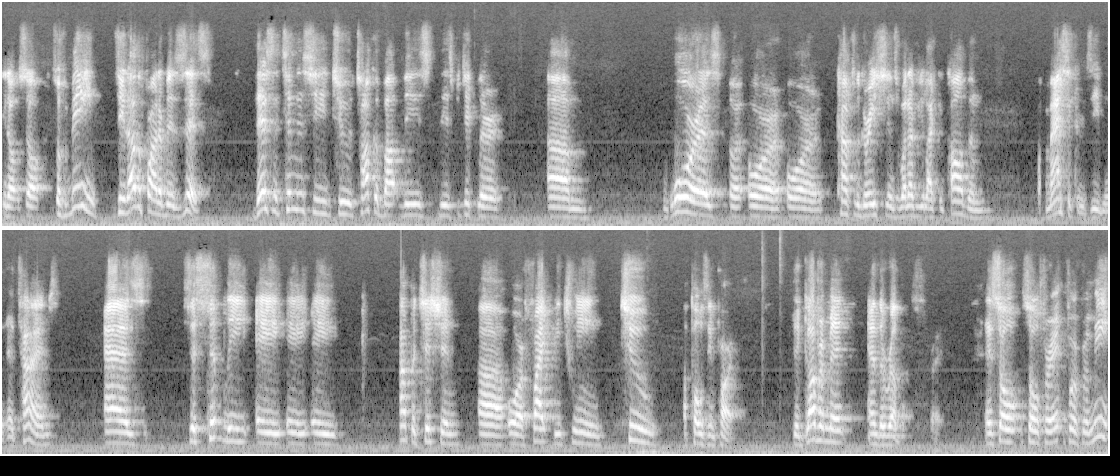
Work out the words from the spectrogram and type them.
You know, so so for me, see the other part of it is this: there's a tendency to talk about these these particular um, wars or, or, or conflagrations, whatever you like to call them, massacres even at times, as just simply a, a, a competition uh, or a fight between two opposing parties, the government and the rebels, right? And so, so for for for me,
